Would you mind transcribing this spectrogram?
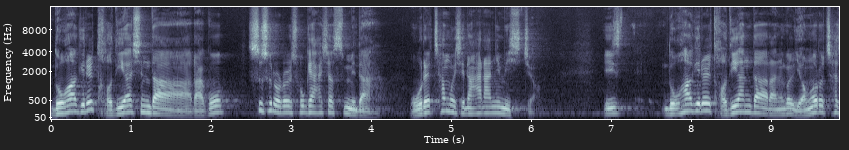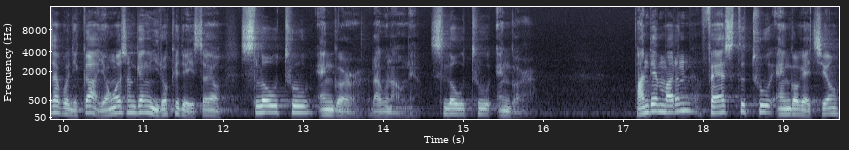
노하기를 더디하신다라고 스스로를 소개하셨습니다. 오래 참으시는 하나님이시죠. 이 노하기를 더디한다라는 걸 영어로 찾아보니까 영어 성경은 이렇게 되어 있어요. slow to anger라고 나오네요. slow to anger. 반대말은 fast to anger겠지요.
